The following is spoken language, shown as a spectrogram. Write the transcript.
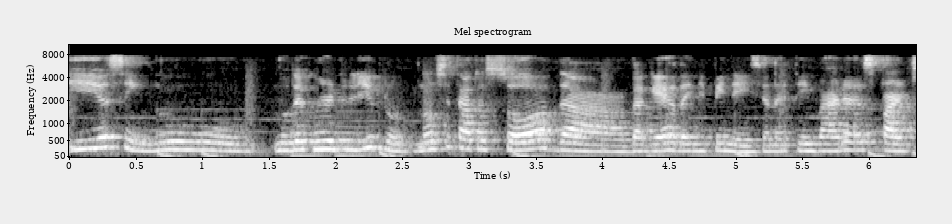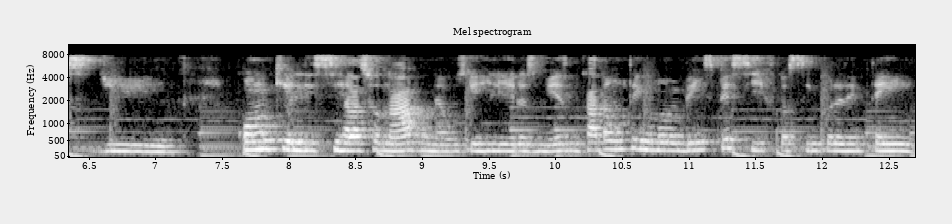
E, assim, no, no decorrer do livro, não se trata só da, da Guerra da Independência, né? Tem várias partes de como que eles se relacionavam, né? Os guerrilheiros mesmo. Cada um tem um nome bem específico, assim. Por exemplo, tem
